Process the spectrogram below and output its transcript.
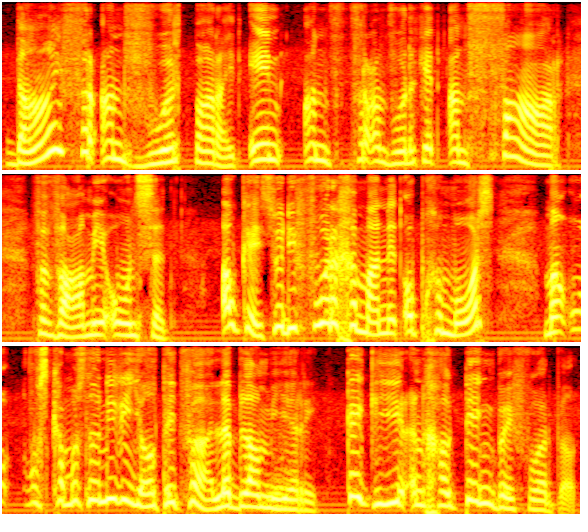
Daai verantwoordbaarheid en aan verantwoordelikheid aanvaar vir waarmee ons sit Okay, so die vorige man het opgemors, maar ons kan mos nou nie die hele tyd vir hulle blameer nie. Kyk hier in Gauteng byvoorbeeld,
